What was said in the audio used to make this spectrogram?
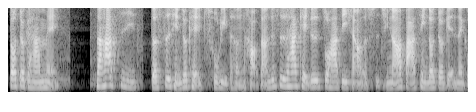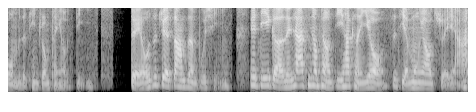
都丢给他妹。”然后他自己的事情就可以处理的很好，这样就是他可以就是做他自己想要的事情，然后把事情都丢给那个我们的听众朋友 D。对我是觉得这样真的不行，因为第一个人家听众朋友 D 他可能也有自己的梦要追啊，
